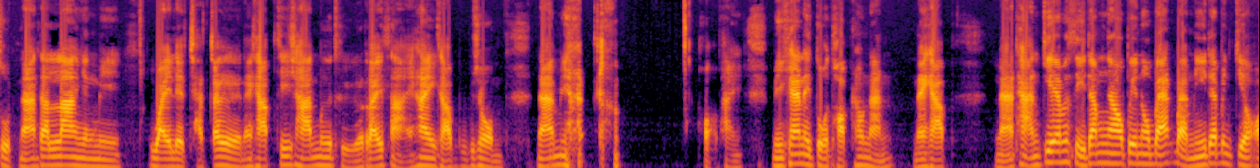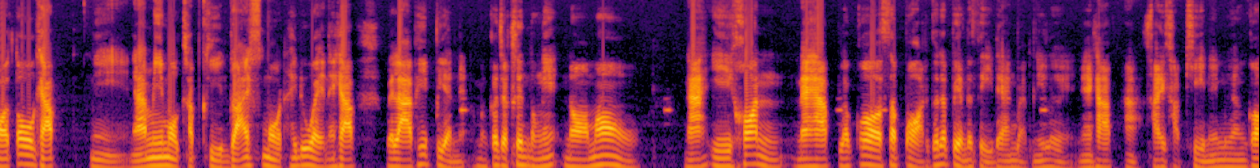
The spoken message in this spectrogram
สุดๆนะด้านล่างยังมีไวเลสชาร์จเจอร์นะครับที่ชาร์จมือถือไร้สายให้ครับคุณผู้ชมนะมี ขออภัย มีแค่ในตัวท็อปเท่านั้นนะครับนะฐานเกียร์เป็นสีดำเงาเป็นโนแบ็กแบบนี้ได้เป็นเกียร์ออโต้ครับนี่นะมีโหมดขับขี่ drive mode ให้ด้วยนะครับ เวลาพี่เปลี่ยนเนี่ยมันก็จะขึ้นตรงนี้ normal นะ econ นะครับ แล้วก็ sport ก็จะเปลี่ยนเป็นสีแดงแบบนี้เลยนะครับอะใครขับขี่ในเมืองก็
